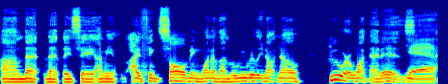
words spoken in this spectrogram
um that that they say. I mean, I think Sol being one of them, but we really don't know who or what that is. Yeah.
